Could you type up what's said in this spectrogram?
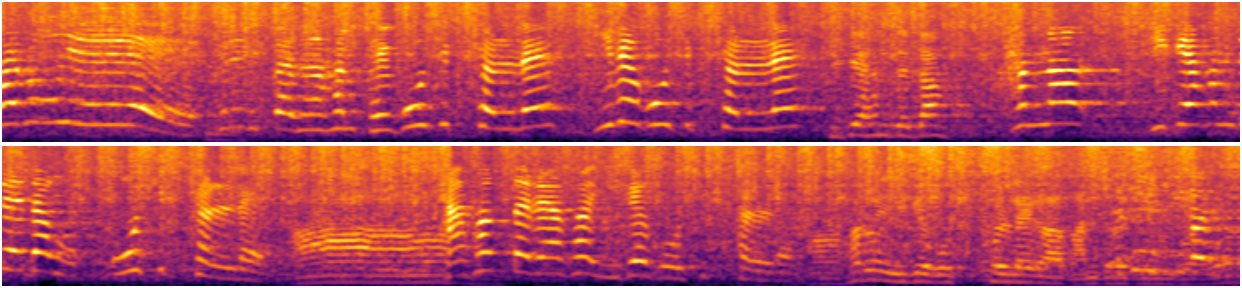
하루에 그러니까는 한 150켤레, 250켤레, 기계 한 대당 하나 이게 한 대당 50켤레, 아, 다섯 달에서 250켤레. 하루에 250컬레가 만들어지는 거예요.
